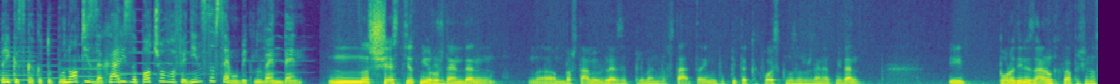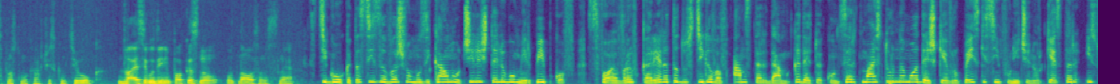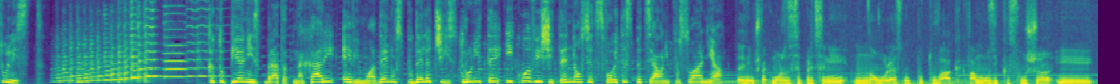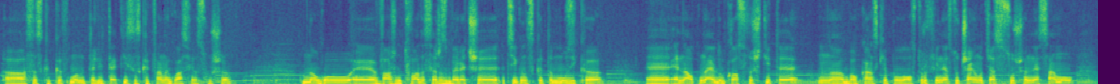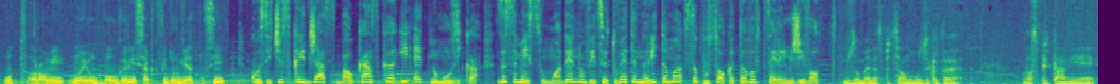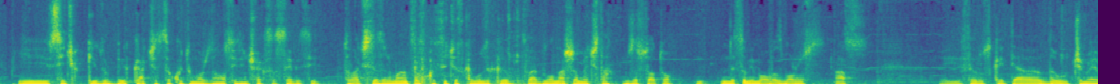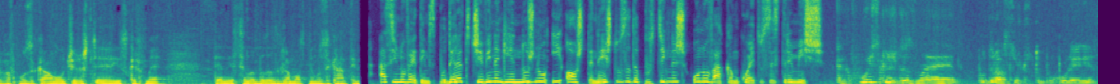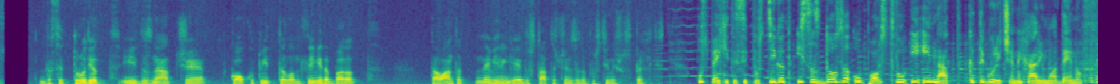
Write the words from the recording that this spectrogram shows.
Приказка като по ноти Захари започва в един съвсем обикновен ден. На шестият ми рожден ден баща ми влезе при мен в стаята и ми попита какво искам за рожденият ми ден. И поради незнайно каква причина, аз просто му казах, че искам цигулка. 20 години по-късно отново съм с нея. С цигулката си завършва музикално училище Любомир Пипков. Своя връв кариерата достига в Амстердам, където е концерт майстор на Младежки европейски симфоничен оркестър и солист. Като пианист, братът на Хари, Еви Младенов споделя, че и струните и клавишите носят своите специални послания. Един човек може да се прецени много лесно по това каква музика слуша и а, с какъв менталитет и с каква нагласия слуша. Много е важно това да се разбере, че циганската музика е една от най-докосващите на Балканския полуостров и не случайно тя се слуша не само от роми, но и от българи и всякакви други етноси. Класическа и джаз, балканска и етномузика. За семейство Младенови цветовете на ритъма са посоката в целия им живот. За мен специално музиката е възпитание и всички други качества, които може да носи един човек със себе си. Това, че се занимават с класическа музика, това е било наша мечта, защото не съм имал възможност аз и Феруска и тя да учиме в музикално училище. Искахме те наистина да бъдат грамотни музиканти. А синовете им споделят, че винаги е нужно и още нещо, за да постигнеш онова, към което се стремиш. Какво искаш да знае подрастващото поколение? Да се трудят и да знаят, че колкото и талантливи да бъдат, талантът не винаги е достатъчен, за да постигнеш успехите си. Успехите си постигат и с доза упорство и инат, категоричен е Хари Младенов.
